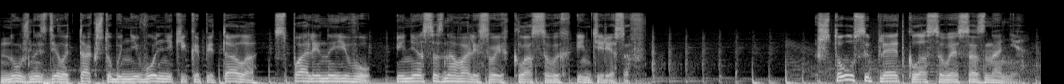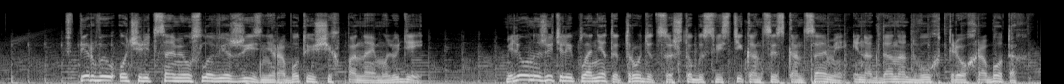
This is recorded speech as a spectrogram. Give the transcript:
Нужно сделать так, чтобы невольники капитала спали наяву и не осознавали своих классовых интересов. Что усыпляет классовое сознание? В первую очередь сами условия жизни работающих по найму людей. Миллионы жителей планеты трудятся, чтобы свести концы с концами, иногда на двух-трех работах –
